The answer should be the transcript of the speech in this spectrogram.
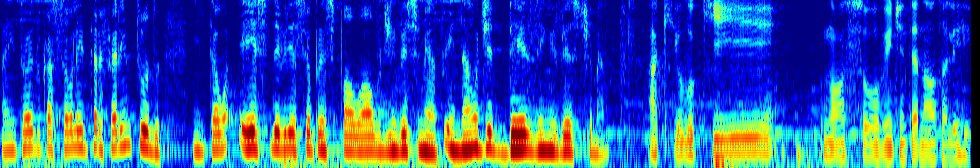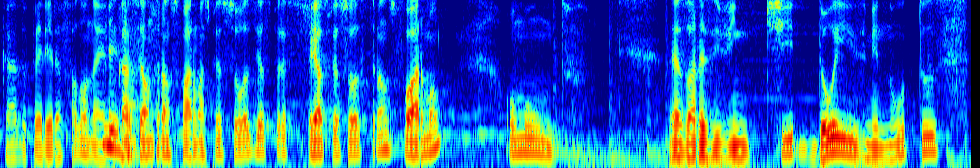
Né? Então a educação ela interfere em tudo. Então esse deveria ser o principal alvo de investimento e não de desinvestimento. Aquilo que o nosso ouvinte internauta ali, Ricardo Pereira, falou, né? A educação Exato. transforma as pessoas e as, e as pessoas transformam o mundo. 10 horas e 22 minutos.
